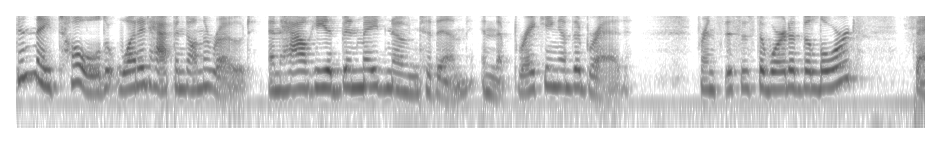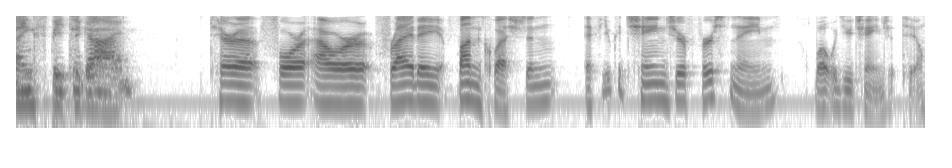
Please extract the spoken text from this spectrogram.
Then they told what had happened on the road, and how he had been made known to them in the breaking of the bread. Friends, this is the word of the Lord. Thanks, be to God. Tara, for our Friday fun question, if you could change your first name, what would you change it to?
